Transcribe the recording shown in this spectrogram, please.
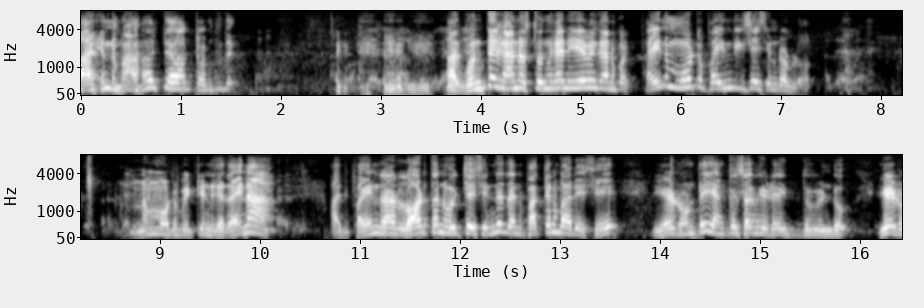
ఆయన మహత్యం అట్ట ఉంటుంది ఆ గొంతే కానొస్తుంది కానీ ఏమీ కనపడు పైన మూట పైన తీసేసిండు వాళ్ళు అన్నం మూట పెట్టిండు కదా ఆయన. అది పైన రా- లోడతను వచ్చేసింది దాన్ని పక్కన పారేసి ఏడు ఉంటాయి వెంకస్వామి ఏడు దువ్విండు ఏడు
